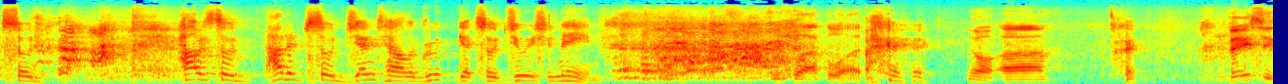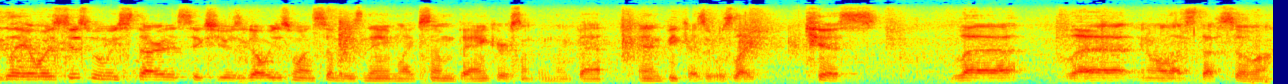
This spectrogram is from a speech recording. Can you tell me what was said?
so? How so? How did so Gentile a group get so Jewish a name? we clap a lot. No, uh, basically it was just when we started six years ago, we just wanted somebody's name, like some bank or something like that, and because it was like Kiss, Le, Le, you know, all that stuff. So uh,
